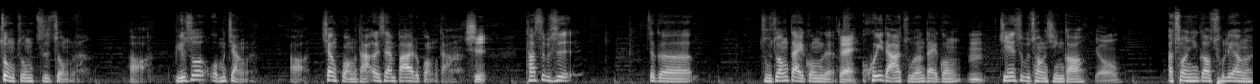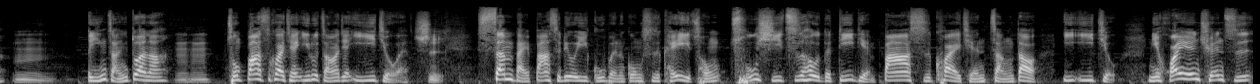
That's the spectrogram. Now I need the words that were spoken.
重中之重了啊。比如说我们讲啊，像广达二三八二的广达，是，它是不是这个组装代工的？对辉达组装代工，嗯，今天是不是创新高有，啊？创新高出量啊，嗯，已经涨一段啦，嗯哼，从八十块钱一路涨到现在一一九，哎，是，三百八十六亿股本的公司，可以从除夕之后的低点八十块钱涨到一一九，你还原全值，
